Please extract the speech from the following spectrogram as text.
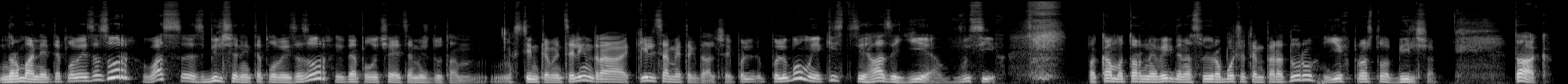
нормальний тепловий зазор, у вас е, збільшений тепловий зазор, йде, виходить, між там, стінками циліндра, кільцями і так далі. По-любому, якісь ці гази є в усіх. Поки мотор не вийде на свою робочу температуру, їх просто більше. Так.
